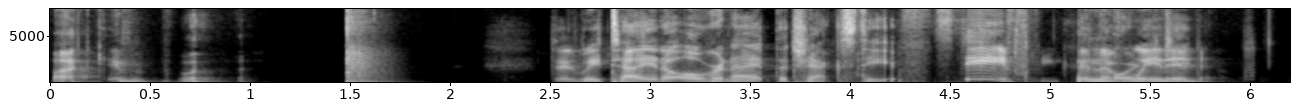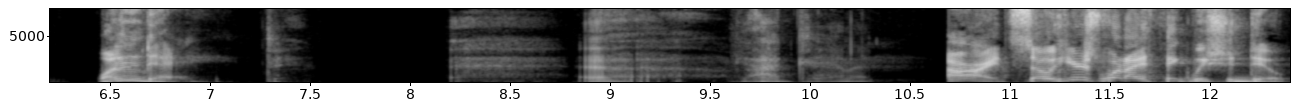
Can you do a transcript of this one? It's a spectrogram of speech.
fucking blew it. Did we tell you to overnight the check, Steve? Steve, you couldn't have Or waited one day. Uh, God damn it. All right, so here's what I think we should do.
